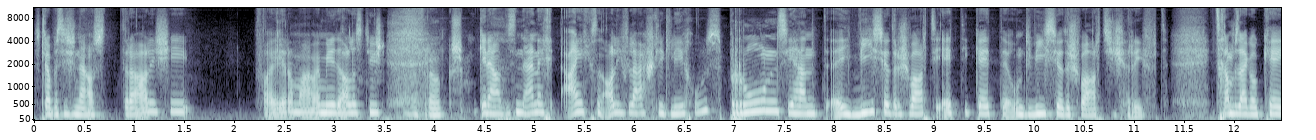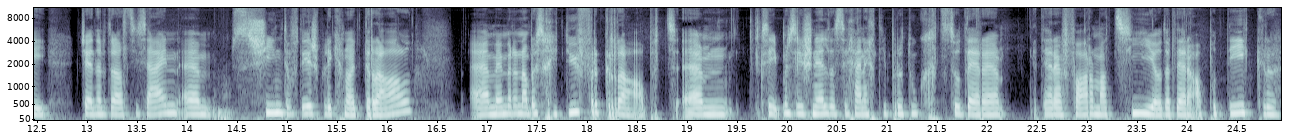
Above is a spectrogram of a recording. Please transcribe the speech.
Ich glaube, es ist eine australische Firma, wenn mich nicht alles täuscht. Fragst. Genau, das sind eigentlich, eigentlich sehen alle Fläschchen gleich aus. Braun, sie haben eine weiße oder schwarze Etikette und weiße oder schwarze Schrift. Jetzt kann man sagen, okay, genderneutrales Design ähm, scheint auf den ersten Blick neutral. Ähm, wenn man dann aber ein bisschen tiefer grabt, ähm, sieht man sehr schnell, dass sich eigentlich die Produkte zu dieser, dieser Pharmazie oder dieser Apotheker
